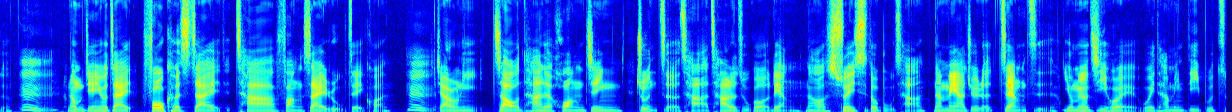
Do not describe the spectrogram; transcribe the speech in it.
的。嗯那我们今天又在 focus 在擦防晒乳这一块。嗯，假如你照它的黄金准则擦，擦了足够的量，然后随时都补擦，那梅亚觉得这样子有没有机会维他命 D 不足？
